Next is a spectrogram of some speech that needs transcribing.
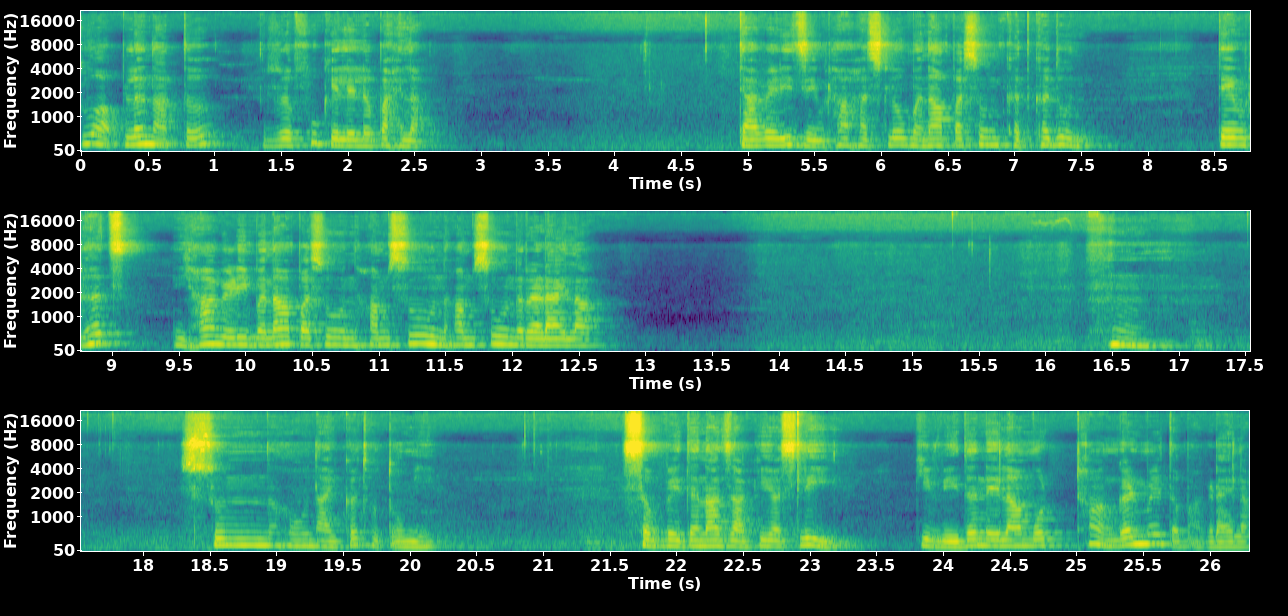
तू आपलं नातं रफू केलेलं पाहिला. त्यावेळी जेवढा हसलो मनापासून खदखदून तेवढंच ह्यावेळी मनापासून हमसून हमसून रडायला. सुन्न होऊन ऐकत होतो मी. संवेदना जागी असली की वेदनेला मोठं अंगण मिळतं बागडायला.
